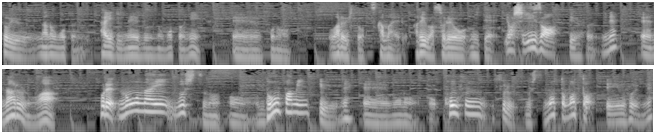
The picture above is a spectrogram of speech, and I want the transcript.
という名のもとに、大義名分のもとに、えー、この悪い人を捕まえる、あるいはそれを見て、よし、いいぞっていうふうにね、えー、なるのは、これ、脳内物質のドーパミンっていうね、えー、ものを興奮する物質、もっともっとっていうふうにね、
